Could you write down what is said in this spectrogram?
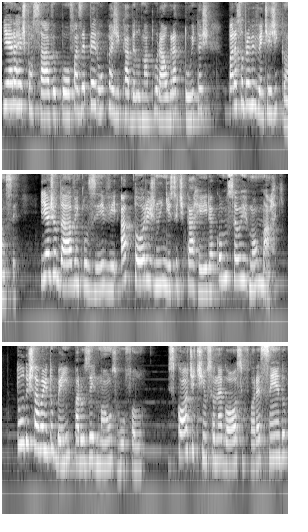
e era responsável por fazer perucas de cabelo natural gratuitas para sobreviventes de câncer e ajudava inclusive atores no início de carreira, como seu irmão Mark. Tudo estava indo bem para os irmãos Ruffalo. Scott tinha o seu negócio florescendo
